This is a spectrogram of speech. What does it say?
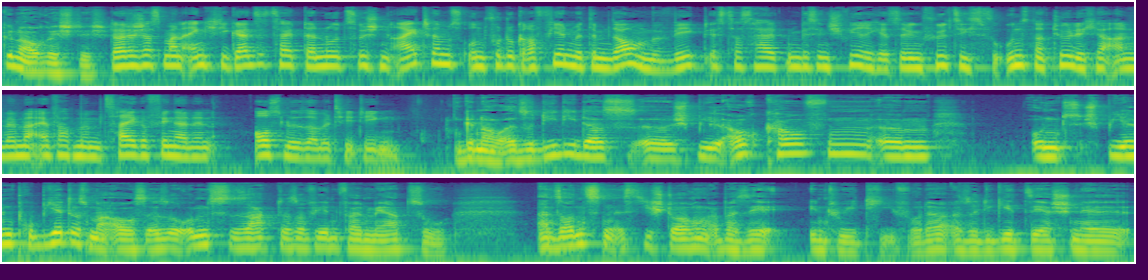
genau richtig. Dadurch, dass man eigentlich die ganze Zeit dann nur zwischen Items und Fotografieren mit dem Daumen bewegt, ist das halt ein bisschen schwierig. Deswegen fühlt es sich für uns natürlicher an, wenn wir einfach mit dem Zeigefinger den Auslöser betätigen. Genau, also die, die das äh, Spiel auch kaufen ähm, und spielen, probiert es mal aus. Also uns sagt das auf jeden Fall mehr zu. Ansonsten ist die Steuerung aber sehr intuitiv, oder? Also die geht sehr schnell.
